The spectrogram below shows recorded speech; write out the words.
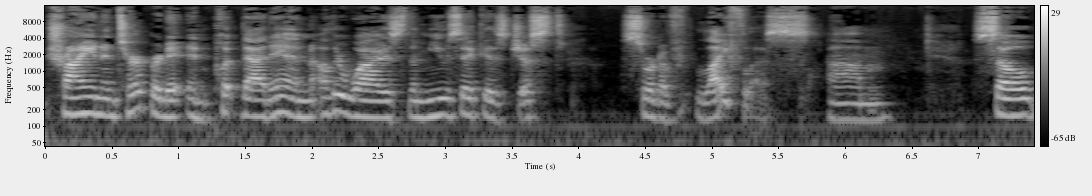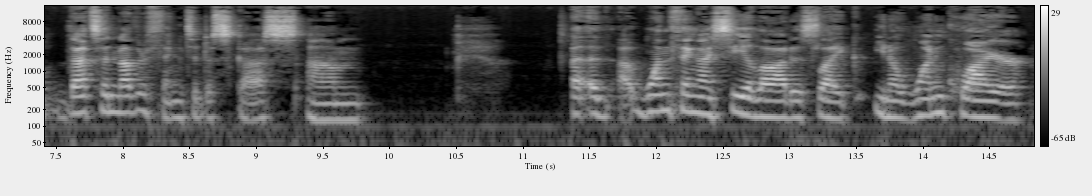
try and interpret it and put that in. Otherwise, the music is just sort of lifeless. Um, so that's another thing to discuss. Um, uh, one thing I see a lot is like, you know, one choir,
